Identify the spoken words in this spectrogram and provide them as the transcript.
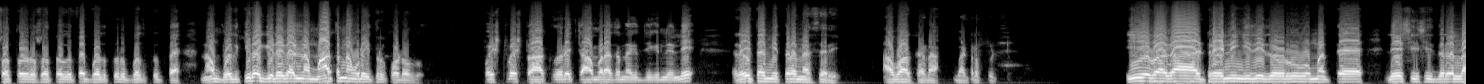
ಸತ್ತೋದ್ರು ಸತ್ತೋಗುತ್ತೆ ಬದುಕರು ಬದುಕುತ್ತೆ. ನಾವು ಬದುಕಿರೋ ಗಿಡಗಳನ್ನ ಮಾತ್ರ ನಾವು ರೈತರು ಕೊಡೋದು. ಫಸ್ಟ್ ಫಸ್ಟ್ ಹಾಕಿದ್ರೆ ಚಾಮರಾಜನಗರ ಜಿಲ್ಲೆಯಲ್ಲಿ Raitha Mitra nursery, avocado butter fruit ಇವಾಗ ಟ್ರೈನಿಂಗ್ ಇದ್ದಿದ್ದವರು ಮತ್ತೆ ಲೇಸಿಸ್ ಇದ್ರೆಲ್ಲ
